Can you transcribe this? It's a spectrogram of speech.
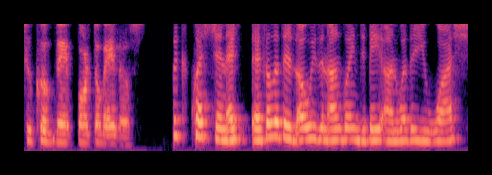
to cook the portobellos. Quick question. I, I feel that there's always an ongoing debate on whether you wash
